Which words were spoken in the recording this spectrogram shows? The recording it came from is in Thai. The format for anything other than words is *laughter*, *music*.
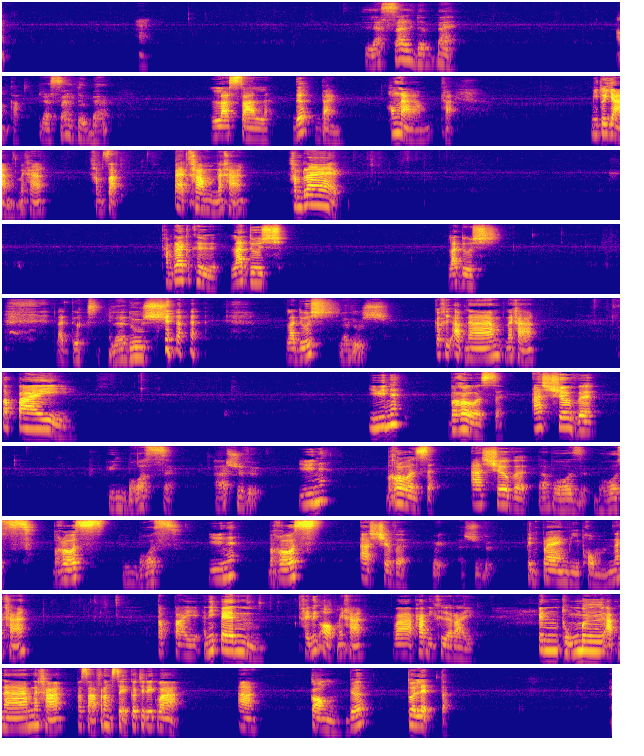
อะ La salle de bain. encore La salle de bain. la salle de bain ห้องน้ำค่ะ มีตัวอย่างนะคะคำศัพท์แปดคำนะคะคำแรก คำแรกก็คือ la douche la douche la douche La douche. *laughs* la douche La douche. ก็คืออาบน้ำนะคะ ต่อไป une brosse à cheveux Une brosse à cheveux. une brosse à cheveux Pas brosse, brosse. brosse Une brosse. une brosse à cheveux Oui, à cheveux. เป็นแปรงหวีผมนะคะ ต่อไปอันนี้เป็นใครนึกออกไหมคะ ว่าภาพนี้คืออะไร เป็นถุงมืออาบน้ำนะคะ ภาษาฝรั่งเศสก็จะเรียกว่า a gong de toilette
